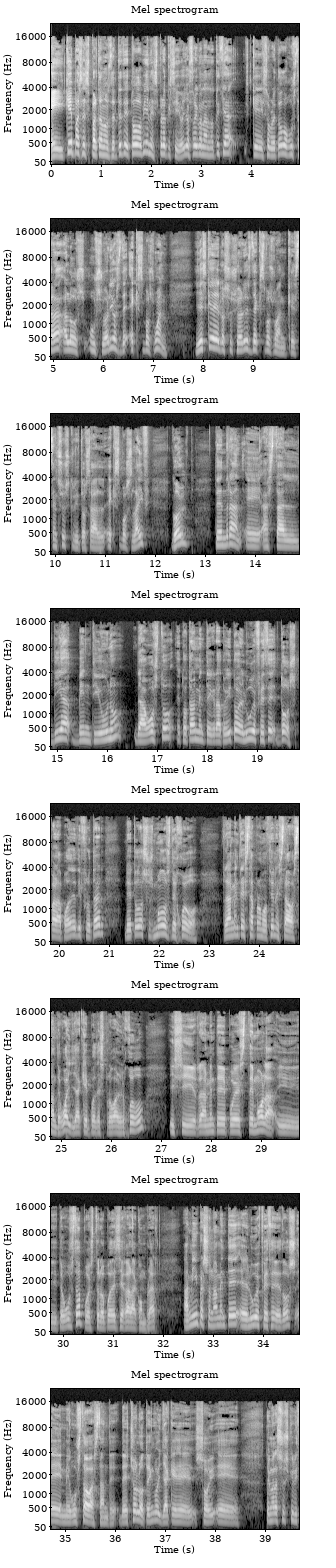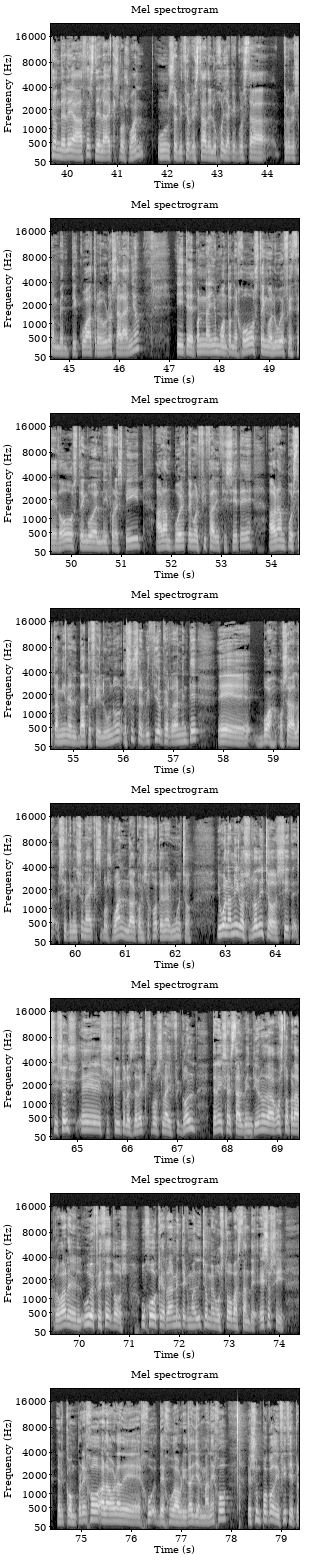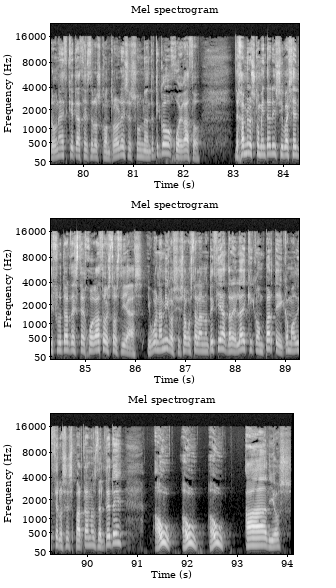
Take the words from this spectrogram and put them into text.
Hey, ¿qué pasa, espartanos del TT? ¿Todo bien? Espero que sí. Hoy os traigo una noticia que sobre todo gustará a los usuarios de Xbox One. Y es que los usuarios de Xbox One que estén suscritos al Xbox Live Gold tendrán eh, hasta el día 21 de agosto eh, totalmente gratuito el UFC 2 para poder disfrutar de todos sus modos de juego. Realmente esta promoción está bastante guay ya que puedes probar el juego y si realmente pues te mola y te gusta, pues te lo puedes llegar a comprar. A mí personalmente el UFC 2 eh, me gusta bastante. De hecho lo tengo ya que soy eh, tengo la suscripción de Lea Access de la Xbox One, un servicio que está de lujo ya que cuesta creo que son 24 euros al año y te ponen ahí un montón de juegos. Tengo el UFC 2, tengo el Need for Speed, ahora han puesto, tengo el FIFA 17, ahora han puesto también el Battlefield 1. Es un servicio que realmente, eh, buah, o sea, si tenéis una Xbox One, lo aconsejo tener mucho. Y bueno amigos, lo dicho, si, si sois eh, suscriptores del Xbox Live Gold, tenéis hasta el 21 de agosto para probar el UFC 2, un juego que realmente, como he dicho, me gustó bastante. Eso sí, el complejo a la hora de, jugabilidad y el manejo es un poco difícil, pero una vez que te haces de los controles es un auténtico juegazo. Dejadme en los comentarios si vais a disfrutar de este juegazo estos días. Y bueno amigos, si os ha gustado la noticia, dale like y comparte. Y como dicen los espartanos del TT, ¡au! ¡au! ¡au! Adiós.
